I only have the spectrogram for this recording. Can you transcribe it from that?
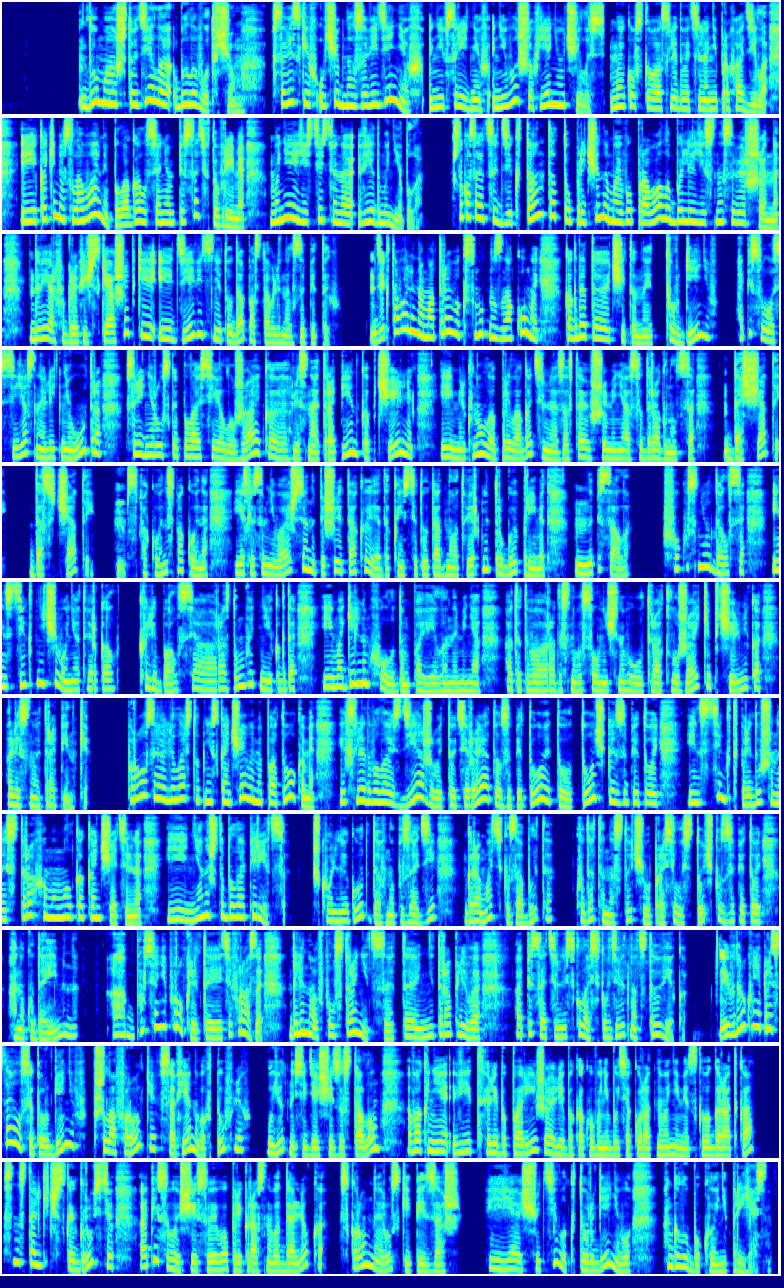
Думаю, что дело было вот в чем. В советских учебных заведениях, ни в средних, ни в высших, я не училась. Маяковского, следовательно, не проходила. И какими словами полагалось о нем писать в то время, мне, естественно, ведомо не было. Что касается диктанта, то причины моего провала были ясны совершенно. Две орфографические ошибки и девять не туда поставленных запятых. Диктовали нам отрывок смутно знакомый, когда-то читанный Тургенев, Описывалось ясное летнее утро в среднерусской полосе, лужайка, лесная тропинка, пчельник, и мелькнуло прилагательное, заставившее меня содрогнуться. «Дощатый? Досчатый?» «Спокойно, спокойно. Если сомневаешься, напиши так и эдак. Институт одно отвергнет, другое примет». Написала. Фокус не удался, инстинкт ничего не отвергал колебался, а раздумывать некогда, и могильным холодом повеяло на меня от этого радостного солнечного утра, от лужайки, пчельника, лесной тропинки. Проза лилась тут нескончаемыми потоками, их следовало сдерживать то тире, то запятой, то точкой с запятой. Инстинкт, придушенный страхом, умолк окончательно, и не на что было опереться. Школьные годы давно позади, грамматика забыта, куда-то настойчиво просилась точка с запятой, на куда именно? А будь они прокляты, эти фразы, длиной в полстраницы, это неторопливая описательность классиков XIX века. И вдруг мне представился Тургенев в шлафроке, в софьяновых туфлях, уютно сидящий за столом, в окне вид либо Парижа, либо какого-нибудь аккуратного немецкого городка, с ностальгической грустью, описывающий своего прекрасного далека скромный русский пейзаж. И я ощутила к Тургеневу глубокую неприязнь.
